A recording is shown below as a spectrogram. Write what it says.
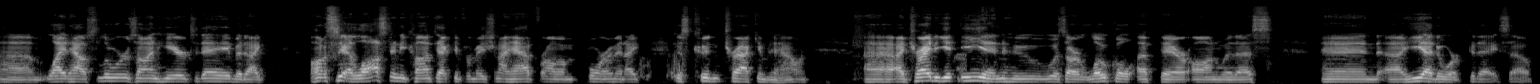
um, Lighthouse Lures on here today, but I honestly, I lost any contact information I had from him for him, and I just couldn't track him down. Uh, I tried to get Ian, who was our local up there, on with us, and uh, he had to work today. So,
